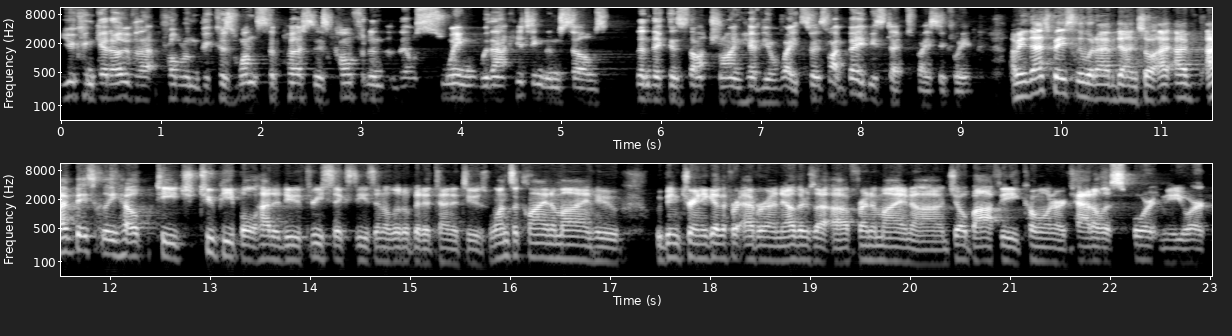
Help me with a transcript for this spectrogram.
you can get over that problem because once the person is confident that they'll swing without hitting themselves, then they can start trying heavier weights. So it's like baby steps, basically. I mean, that's basically what I've done. So I, have I've basically helped teach two people how to do 360s and a little bit of 10 to 2s. One's a client of mine who we've been training together forever, and the other's a, a friend of mine, uh, Joe Boffy, co-owner Catalyst Sport in New York.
